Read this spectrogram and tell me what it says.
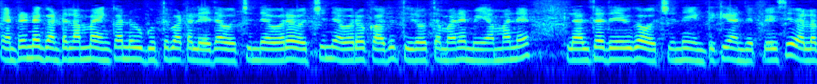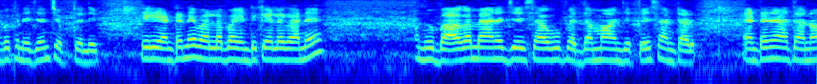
వెంటనే గంటలమ్మ ఇంకా నువ్వు గుర్తుపట్టలేదా? వచ్చింది ఎవరో వచ్చింది ఎవరో కాదు తిరోత్తమనే మీ అమ్మనే లలితాదేవిగా వచ్చింది ఇంటికి అని చెప్పేసి వల్లభకి నిజం చెప్తుంది. ఇక వెంటనే వల్లభ ఇంటికి వెళ్ళగానే నువ్వు బాగా మేనేజ్ చేసావు పెద్దమ్మ అని చెప్పేసి అంటాడు. వెంటనే అతను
